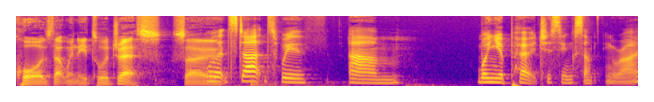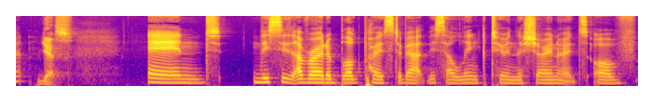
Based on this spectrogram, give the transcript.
cause that we need to address. So well, it starts with um, when you're purchasing something, right? yes. And this is I wrote a blog post about this. I'll link to in the show notes of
